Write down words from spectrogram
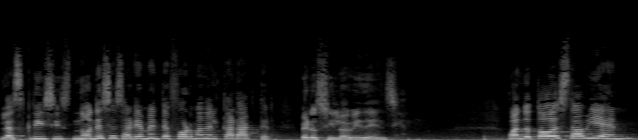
Las crisis no necesariamente forman el carácter, pero sí lo evidencian. Cuando todo está bien,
